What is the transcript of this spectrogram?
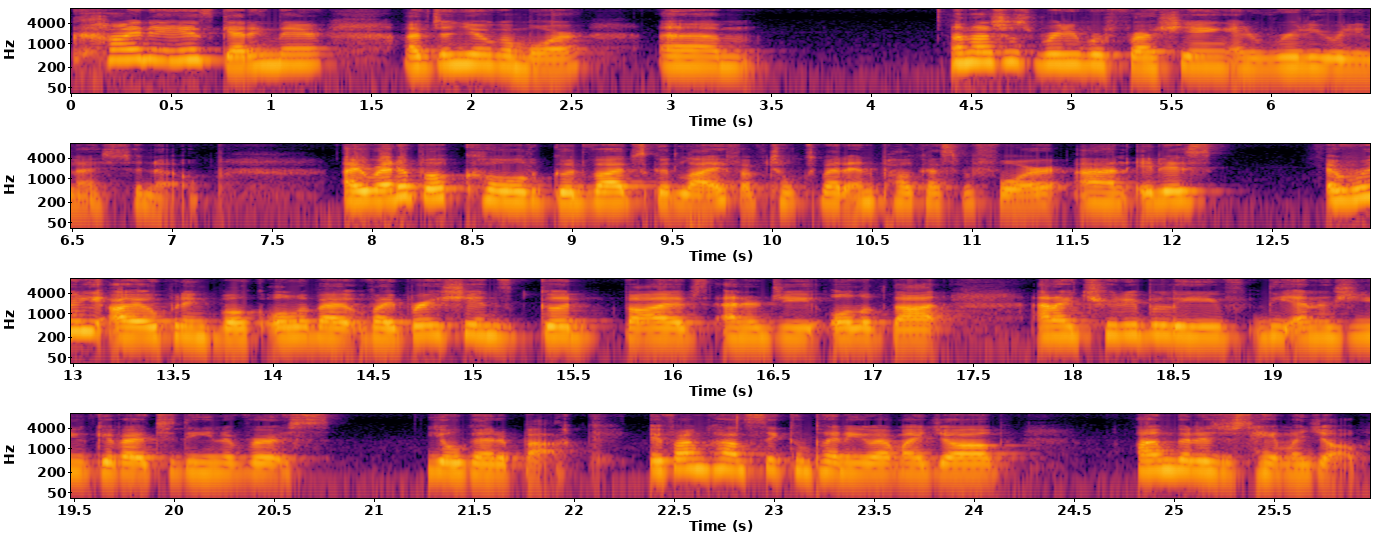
kind of is getting there. I've done yoga more. Um, and that's just really refreshing and really, really nice to know. I read a book called Good Vibes, Good Life. I've talked about it in a podcast before, and it is a really eye opening book all about vibrations, good vibes, energy, all of that. And I truly believe the energy you give out to the universe, you'll get it back. If I'm constantly complaining about my job, I'm gonna just hate my job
